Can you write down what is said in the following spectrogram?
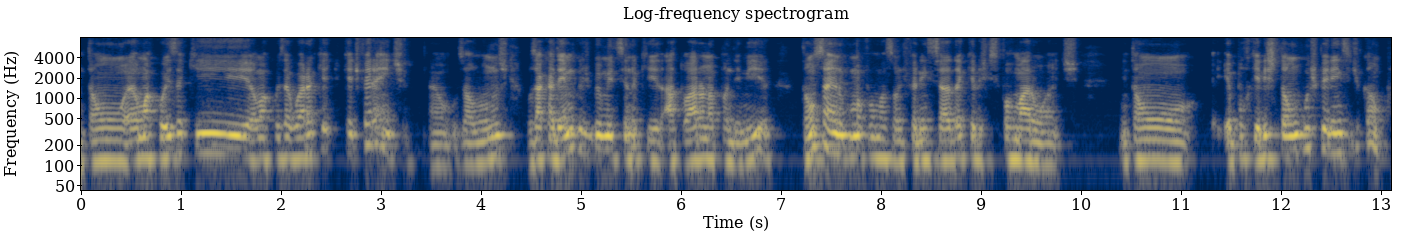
Então, é uma coisa que é uma coisa agora que, que é diferente. Né? Os alunos, os acadêmicos de biomedicina que atuaram na pandemia, estão saindo com uma formação diferenciada daqueles que se formaram antes. Então, é porque eles estão com experiência de campo.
